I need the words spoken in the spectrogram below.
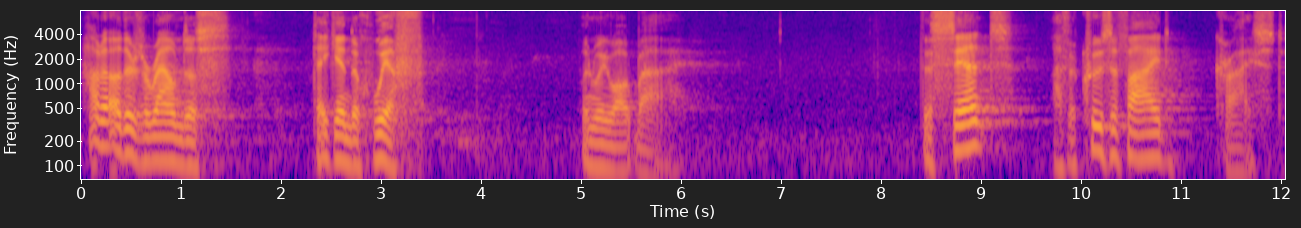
how do others around us take in the whiff when we walk by? The scent of the crucified Christ.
